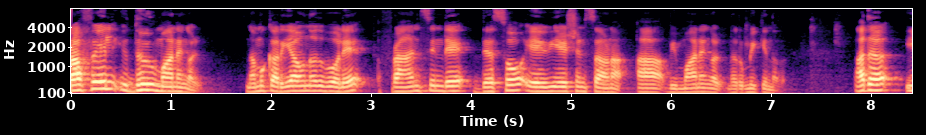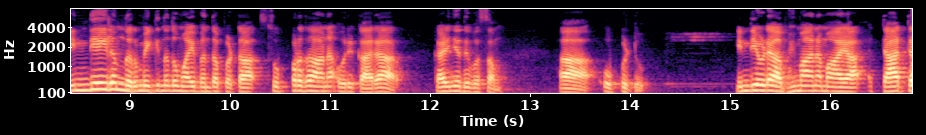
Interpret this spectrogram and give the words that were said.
റഫേൽ യുദ്ധവിമാനങ്ങൾ. നമുക്കറിയാവുന്നതുപോലെ ഫ്രാൻസിന്റെ ദെസോ ഏവിയേഷൻസ് ആണ് ആ വിമാനങ്ങൾ നിർമ്മിക്കുന്നത്. അത് ഇന്ത്യയിലും നിർമ്മിക്കുന്നതുമായി ബന്ധപ്പെട്ട സുപ്രധാന ഒരു കരാർ കഴിഞ്ഞ ദിവസം ഒപ്പിട്ടു. ഇന്ത്യയുടെ അഭിമാനമായ Tata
